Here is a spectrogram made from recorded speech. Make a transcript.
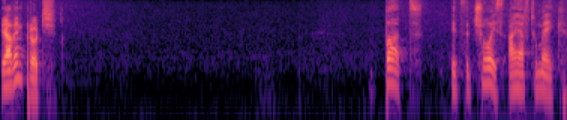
Já vím proč. But it's a choice I have to make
